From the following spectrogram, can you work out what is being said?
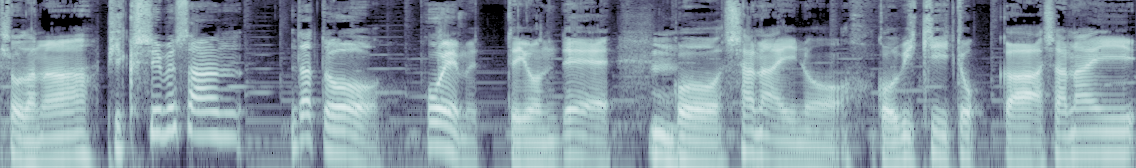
そうだな、ピクシブさんだと、ポエムって呼んで、ーうん。こう、社内の、こう、ウィキとか、社内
